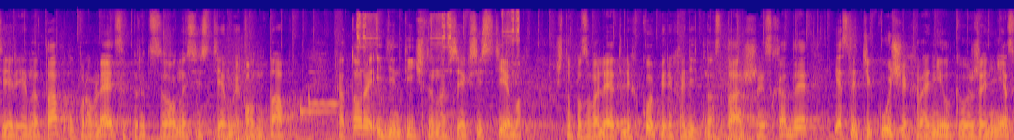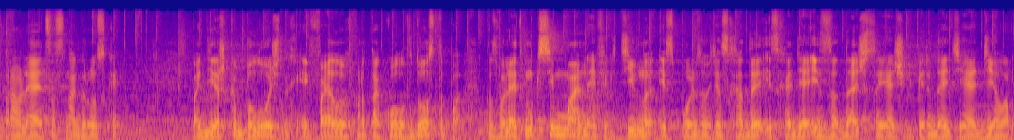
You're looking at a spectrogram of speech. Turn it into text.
серии NetApp управляются операционной системой ONTAP, которая идентична на всех системах, что позволяет легко переходить на старшие SHD, если текущая хранилка уже не справляется с нагрузкой. Поддержка блочных и файловых протоколов доступа позволяет максимально эффективно использовать SHD, исходя из задач, стоящих перед IT-отделом.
